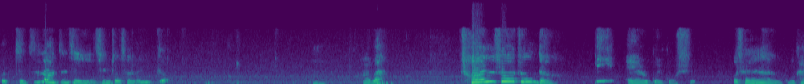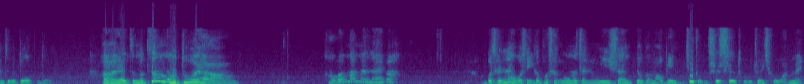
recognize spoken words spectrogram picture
我只知道自己以前注册了一个，嗯，好吧。传说中的 BL 鬼故事，我承认，我看这个多不多？哎呀，怎么这么多呀？好吧，慢慢来吧。我承认我是一个不成功的整容医生，有个毛病就总是试图追求完美。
